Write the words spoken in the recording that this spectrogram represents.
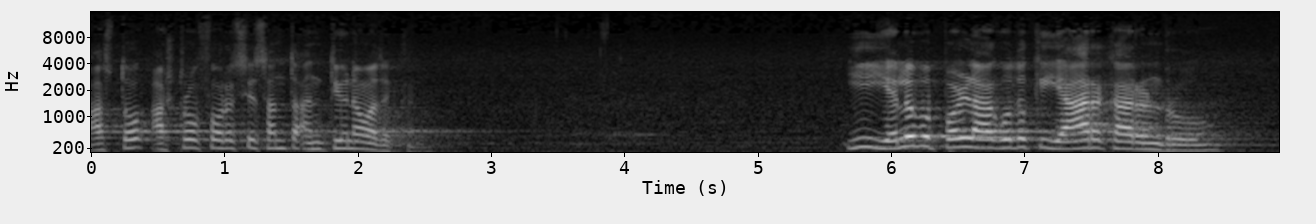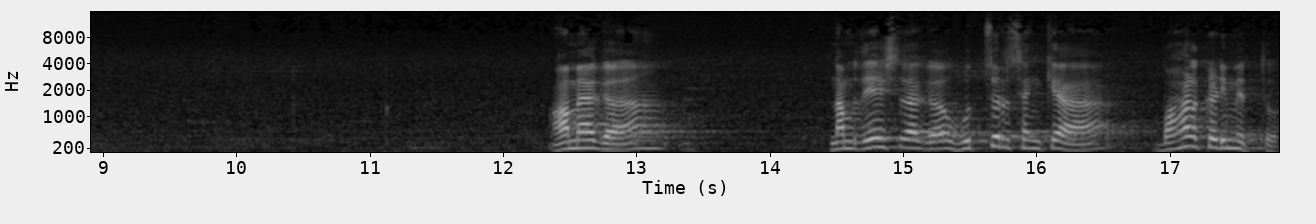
ಅಸ್ಟೋ ಅಸ್ಟ್ರೋಫೋರಸಿಸ್ ಅಂತ ಅಂತೀವಿ ನಾವು ಅದಕ್ಕೆ. ಈ ಎಲುಬು ಪೊಳ್ಳಾಗೋದಕ್ಕೆ ಯಾರ ಕಾರಣರು? ಆಮ್ಯಾಗ ನಮ್ಮ ದೇಶದಾಗ ಹುಚ್ಚರ ಸಂಖ್ಯೆ ಬಹಳ ಕಡಿಮೆ ಇತ್ತು.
